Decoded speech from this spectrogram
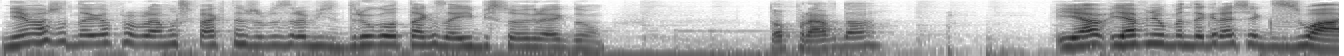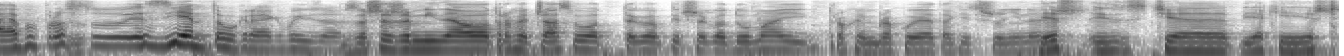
nie ma żadnego problemu z faktem, żeby zrobić drugą tak zajebistą grę jak Doom. To prawda? Ja, ja w nią będę grać jak zła. Ja po prostu ja zjem tą grę, jak wyjdzie. Zwłaszcza, że minęło trochę czasu od tego pierwszego Duma i trochę mi brakuje takiej strzelaniny. Wiesz, cię, jakie jeszcze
